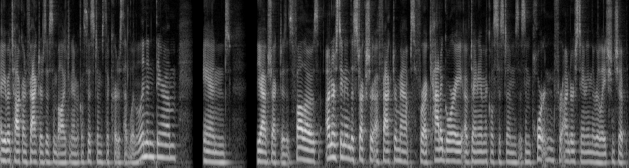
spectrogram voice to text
I gave a talk on factors of symbolic dynamical systems, the Curtis-Hedlund-Lyndon theorem, and the abstract is as follows. Understanding the structure of factor maps for a category of dynamical systems is important for understanding the relationship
